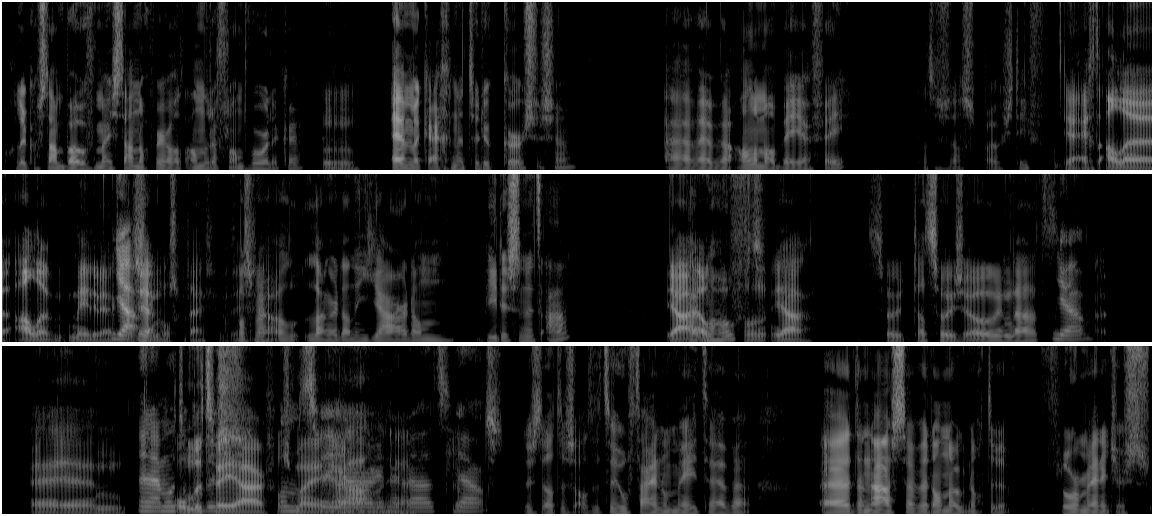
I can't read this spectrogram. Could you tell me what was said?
gelukkig staan boven mij staan nog weer wat andere verantwoordelijken. Mhm. En we krijgen natuurlijk cursussen. Eh, we hebben allemaal BHV. Dat is, dat is positief. Ja, echt alle, alle medewerkers Ja. in ons bedrijf. hebben Volgens mij al langer dan een jaar, dan bieden ze het aan. Ja, uit mijn elk, hoofd. vol- ja zo, dat sowieso inderdaad. ja. En En hij moet om de twee dus- jaar volgens mij twee herhalen. Inderdaad. Ja. Klopt. Dus dat is altijd heel fijn om mee te hebben. Eh, daarnaast hebben we dan ook nog de floor managers,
